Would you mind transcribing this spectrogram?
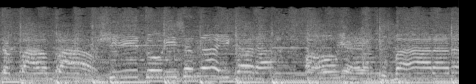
Get the bam bam 一人じゃないから Oh yeah 止まらない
